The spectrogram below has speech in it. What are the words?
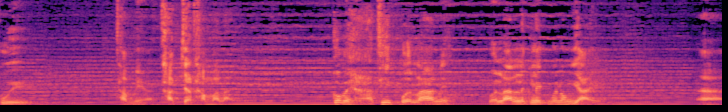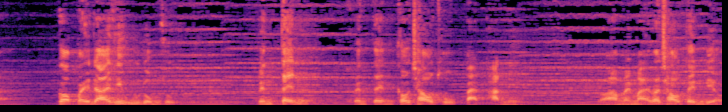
คุยทำเนี่ยทัดจะทำอะไร ก็ไปหาที่เปิดร้านเนี่ยเปิดร้านเล็ก ๆ ไม่ต้องใหญ่อ่าก็ไปได้ที่อุดมสุข เป็นเต็นท์เป็นเต็นท์เขาเช่าถูก 8,000เองอ่าใหม่ๆก็เช่าเต็นท์เดียว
